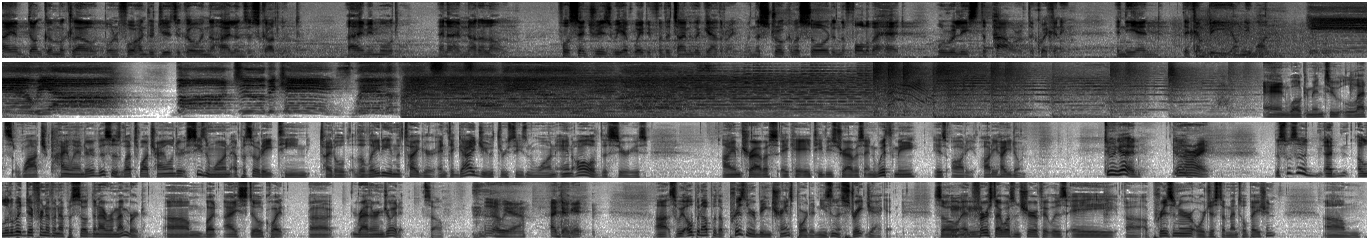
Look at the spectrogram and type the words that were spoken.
I am Duncan MacLeod, born 400 years ago in the Highlands of Scotland. I am immortal, and I am not alone. For centuries we have waited for the time of the gathering, when the stroke of a sword and the fall of a head will release the power of the quickening. In the end, there can be only one. And welcome into Let's Watch Highlander. This is Let's Watch Highlander, Season 1, Episode 18, titled The Lady and the Tiger. And to guide you through Season 1 and all of this series, I am Travis, aka TV's Travis, and with me is Audie. Audie, how you doing? Doing good. Doing Good. all right. This was a, a, a little bit different of an episode than I remembered, um, but I still quite uh, rather enjoyed it. So, Oh yeah, I dug it. Uh, so we open up with a prisoner being transported, and he's in a straitjacket. So at first, I wasn't sure if it was a uh, a prisoner or just a mental patient. Um,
